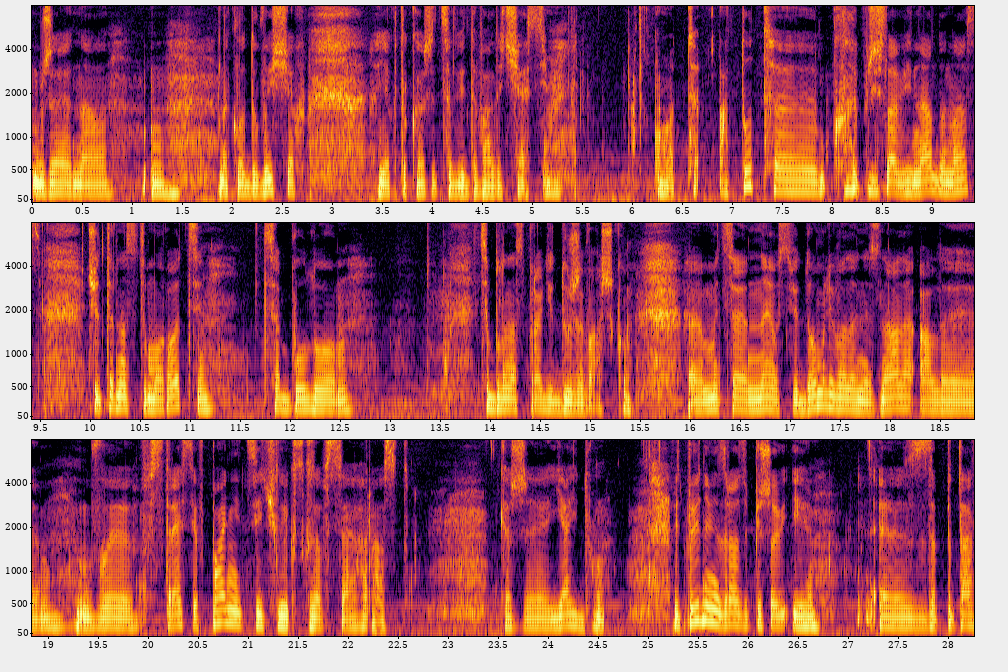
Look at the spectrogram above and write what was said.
вже на, на кладовищах, як то кажеться, віддавали часі. От. А тут, е, коли прийшла війна до нас в 2014 році, це було. Це було насправді дуже важко. Е, Ми це не усвідомлювали, не знали, але в стресі, в паніці чоловік сказав, все гаразд. Каже, я йду. Відповідно, він зразу пішов і е, запитав,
